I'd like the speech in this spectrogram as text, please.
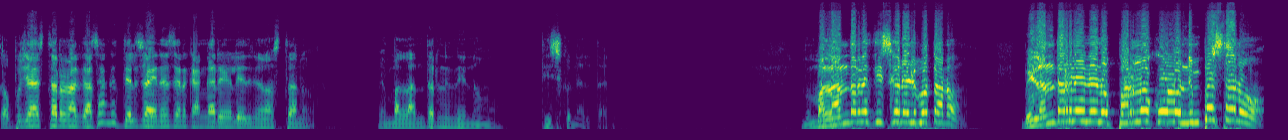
తప్పు చేస్తారో నాకు ఆ సంగతి తెలుసు. అయినా సరే కంగారు ఏం లేదు నేను వస్తాను. మిమ్మల్ని అందరినీ నేను తీసుకుని వెళ్తాను. మిమ్మల్ని అందరినీ తీసుకొని వెళ్ళిపోతాను. వీళ్ళందరినీ నేను పరలోకంలో నింపేస్తాను.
